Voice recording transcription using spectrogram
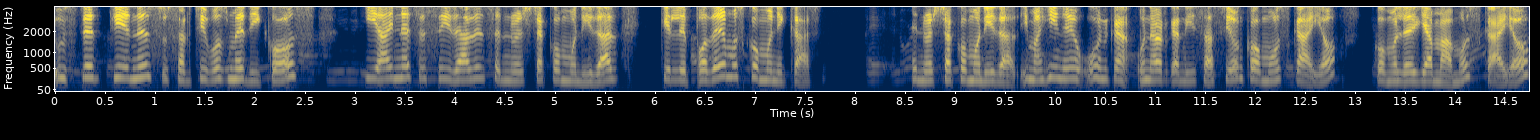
usted tiene sus archivos médicos y hay necesidades en nuestra comunidad que le podemos comunicar en nuestra comunidad. Imagine una, una organización como Skyo, como le llamamos Skyo.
